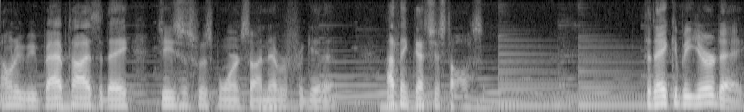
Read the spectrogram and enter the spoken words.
I want to be baptized today. Jesus was born, so I never forget it. I think that's just awesome. Today could be your day.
